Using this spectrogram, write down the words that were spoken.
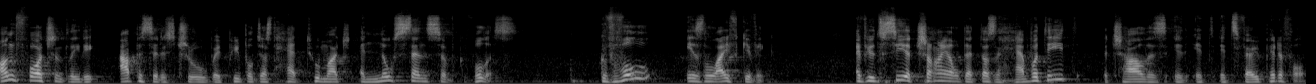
Unfortunately, the opposite is true, where people just had too much and no sense of gvulis. Gvul is life giving. If you see a child that doesn't have what to eat, the child is, it, it, it's very pitiful.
